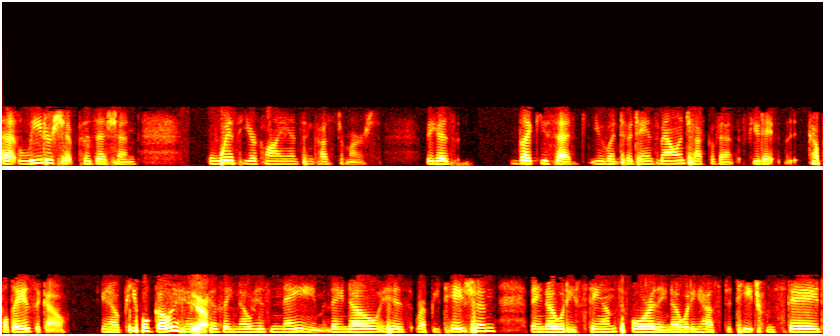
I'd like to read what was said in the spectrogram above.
that leadership position with your clients and customers because like you said you went to a james malinchak event a few days a couple days ago You know, people go to him yeah. because they know his name, they know his reputation, they know what he stands for, they know what he has to teach from stage,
